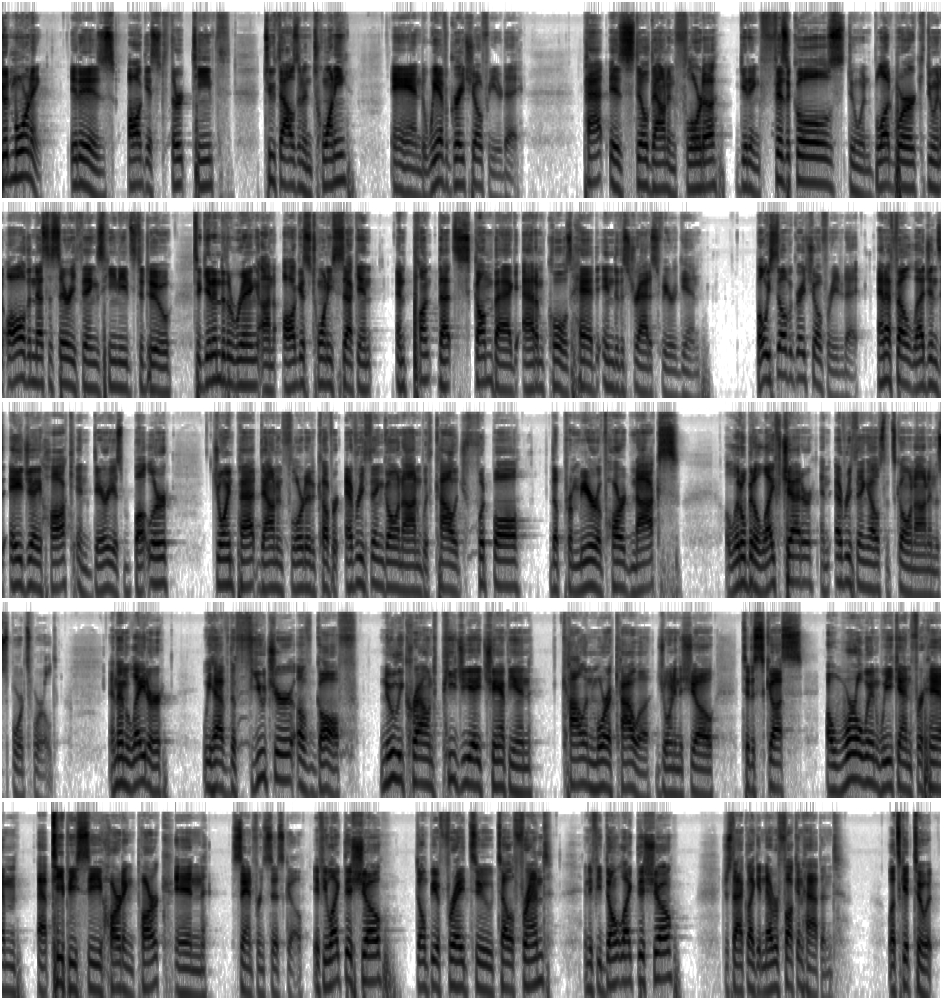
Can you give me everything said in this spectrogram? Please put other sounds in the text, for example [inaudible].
Good morning. It is August 13th, 2020, and we have a great show for you today. Pat is still down in Florida getting physicals, doing blood work, doing all the necessary things he needs to do to get into the ring on August 22nd and punt that scumbag Adam Cole's head into the stratosphere again. But we still have a great show for you today. NFL legends AJ Hawk and Darius Butler joined Pat down in Florida to cover everything going on with college football, the premiere of Hard Knocks, a little bit of life chatter, and everything else that's going on in the sports world. And then later, we have the future of golf, newly crowned PGA champion Collin Morikawa joining the show to discuss a whirlwind weekend for him at TPC Harding Park in San Francisco. If you like this show, don't be afraid to tell a friend. And if you don't like this show, just act like it never fucking happened. Let's get to it.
